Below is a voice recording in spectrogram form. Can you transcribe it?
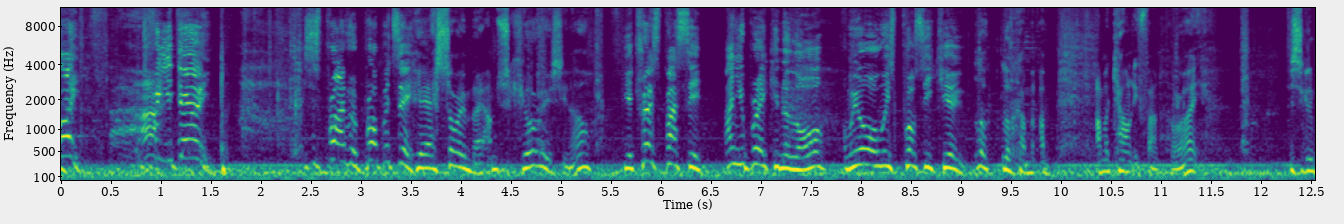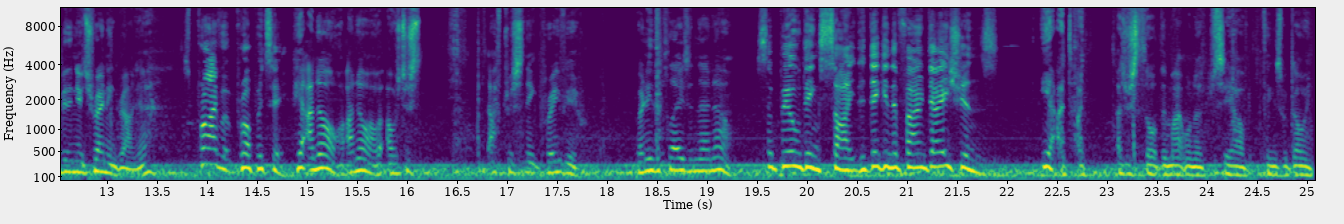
Oi! What are you doing? This is private property. Yeah, sorry, mate. I'm just curious, you know. You're trespassing and you're breaking the law, and we always prosecute. Look, look, I'm, I'm, I'm a county fan, all right? This is going to be the new training ground, yeah? It's private property. Yeah, I know, I know. I was just after a sneak preview. Are any of the players in there now? It's a building site. They're digging the foundations. Yeah, I, I, I just thought they might want to see how things were going.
